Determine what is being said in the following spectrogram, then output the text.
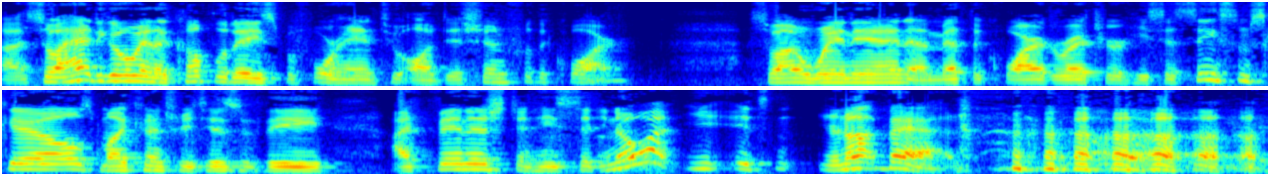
Uh, so I had to go in a couple of days beforehand to audition for the choir. So I went in, I met the choir director. He said, "Sing some scales, My Country Tis of Thee." I finished, and he said, "You know what? It's you're not bad. uh,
